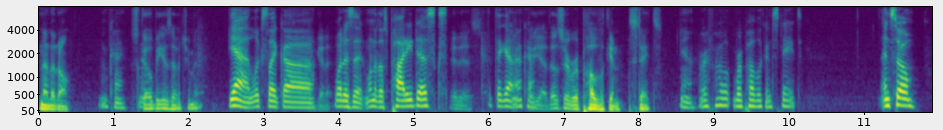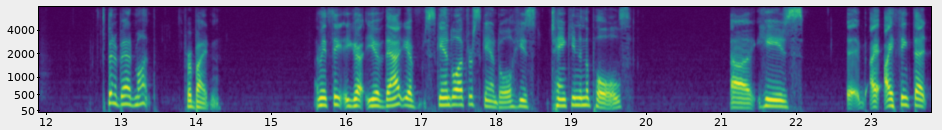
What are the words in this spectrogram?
none at all. Okay. SCOBY, is that what you meant? Yeah, it looks like uh, what is it? One of those potty discs It is. that they got. Okay. Oh, yeah, those are Republican states. Yeah, Repo- Republican states. And so it's been a bad month for Biden. I mean, think you got you have that. You have scandal after scandal. He's tanking in the polls. Uh, he's. uh, I, I think that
